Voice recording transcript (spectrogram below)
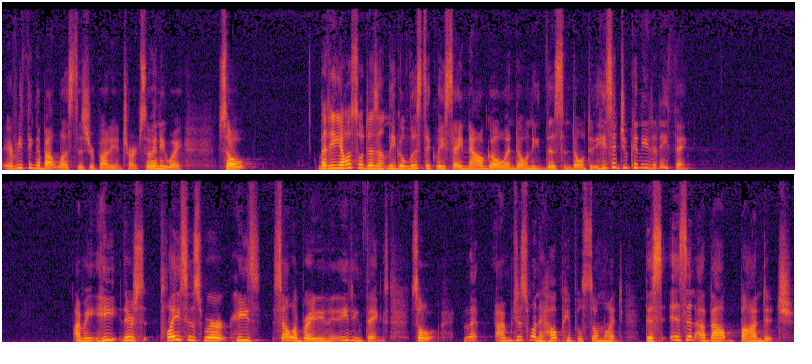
Everything about lust is your body in charge. So, anyway, so, but he also doesn't legalistically say, now go and don't eat this and don't do. He said you can eat anything. I mean, he there's places where he's celebrating and eating things. So, I just want to help people so much. This isn't about bondage.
